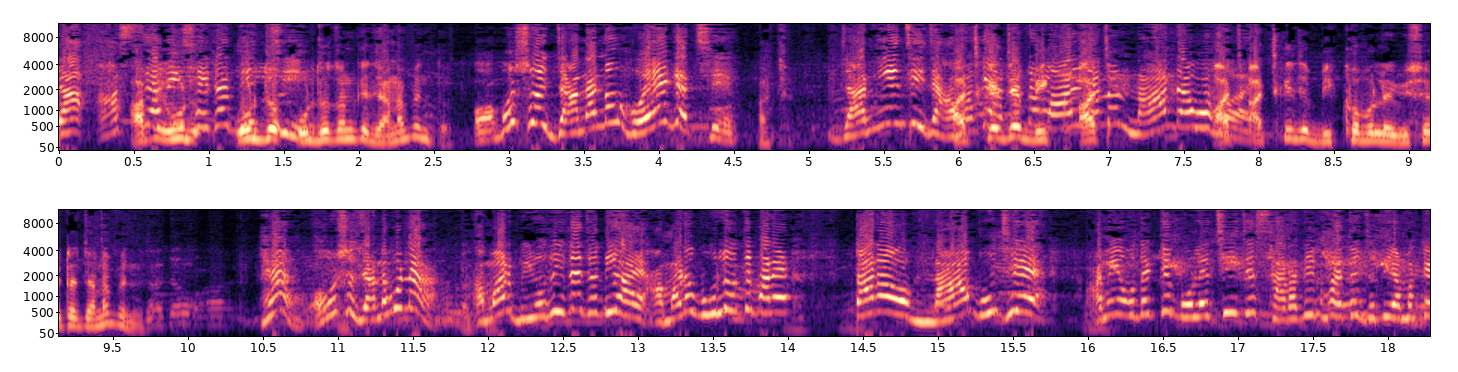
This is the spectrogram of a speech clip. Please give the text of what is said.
যা আসছে আমি সেটা দিচ্ছি ঊর্ধ্বতনকে জানাবেন তো? অবশ্যই জানানো হয়ে গেছে। আচ্ছা। জানিয়েছি যে আজকে যে না দেওয়া হয়। আজকে যে বিক্ষোভ হলো এই বিষয়টা জানাবেন? হ্যাঁ অবশ্যই জানাব না। আচ্ছা। আমার বিরোধিতা যদি হয় আমারও ভুল হতে পারে। তারাও না বুঝে। আমি ওদেরকে বলেছি যে সারাদিন হয়তো যদি আমাকে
